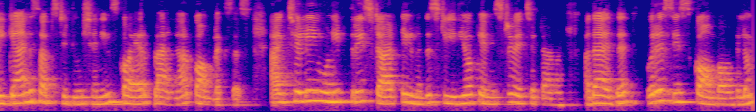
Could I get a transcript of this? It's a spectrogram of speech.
ligand substitution in square planar complexes actually unit three start ചെയ്യുന്നത് സ്റ്റീരിയോ കെമിസ്ട്രി വെച്ചിട്ടാണ്. അതായത് ഒരു സിസ് കോമ്പൗണ്ടിലും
